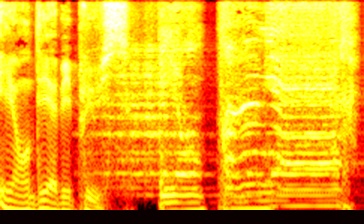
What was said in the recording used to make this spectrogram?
et en DAB+. Lyon Première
